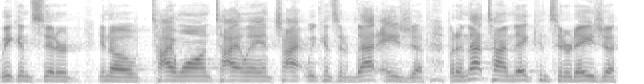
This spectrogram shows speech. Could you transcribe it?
We can considered, you know, Taiwan, Thailand, China, we considered that Asia. But in that time, they considered Asia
